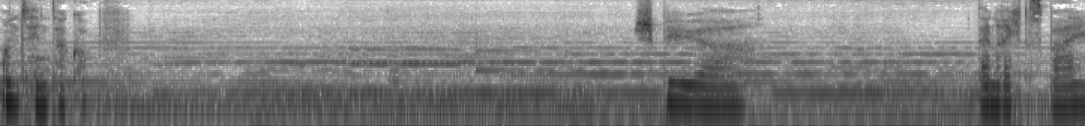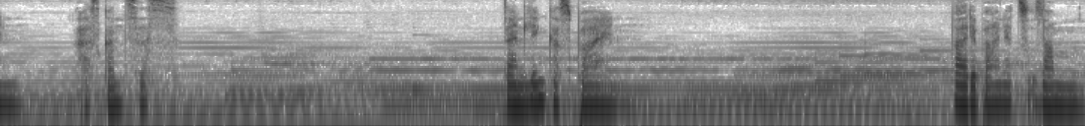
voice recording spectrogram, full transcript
und Hinterkopf. Spür dein rechtes Bein als Ganzes, dein linkes Bein, beide Beine zusammen,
